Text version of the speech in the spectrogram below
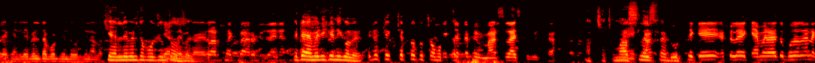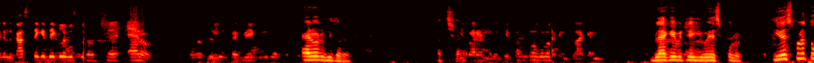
দেখেন লেভেলটা পর্যন্ত অরিজিনাল আছে। কেয়ার লেভেলটা পর্যন্ত আছে। কালার থাকবে আরও ডিজাইন আছে। এটা আমেরিকান ইগলের এটা টেক্সচারটা তো চমৎকার। টেক্সচারটা মার্শালাইজ ফেব্রিক আচ্ছা আচ্ছা মার্সলাইজ মানে কাছ- দূর থেকে আসলে ক্যামেরায় তো বোঝা যায় না কিন্তু কাছ থেকে দেখলে বুঝতে হচ্ছে এরর ফেব্রিক এরোর ভিতরে। আচ্ছা। জিপারের মধ্যে জিপারগুলো দেখেন ব্ল্যাক এর মধ্যে। ব্ল্যাক এবিটে ইউএস ইউএস তো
